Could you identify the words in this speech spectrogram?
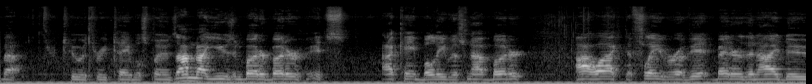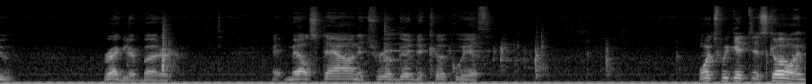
about two or three tablespoons. I'm not using butter butter. It's I can't believe it's not butter. I like the flavor of it better than I do regular butter. It melts down, it's real good to cook with. Once we get this going,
